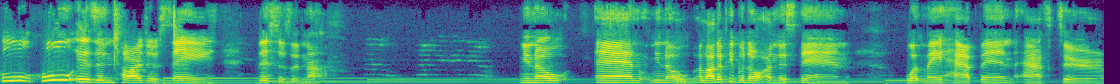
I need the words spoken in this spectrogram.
Who who is in charge of saying this is enough? You know, and you know, a lot of people don't understand what may happen after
